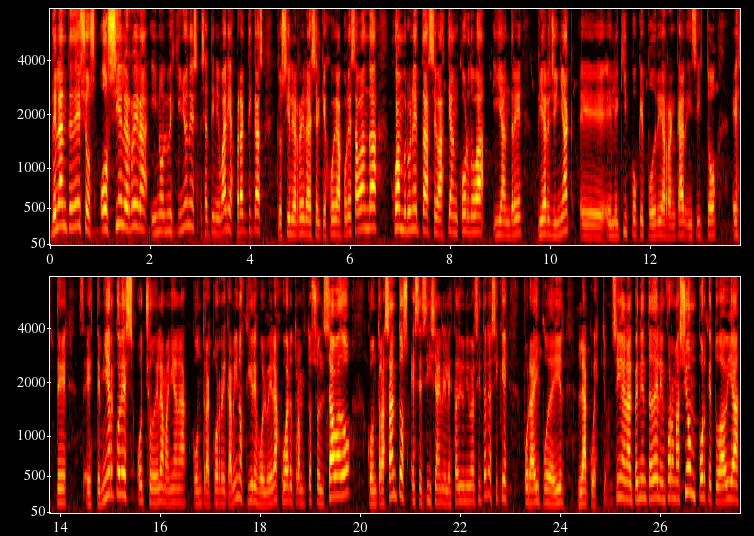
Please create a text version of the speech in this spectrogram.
Delante de ellos, Ociel Herrera y no Luis Quiñones. Ya tiene varias prácticas que Ociel Herrera es el que juega por esa banda. Juan Bruneta, Sebastián Córdoba y André Pierre Gignac, eh, el equipo que podría arrancar, insisto, este, este miércoles 8 de la mañana contra Corre Caminos. Tigres volverá a jugar otro amistoso el sábado contra Santos, ese sí ya en el estadio universitario, así que por ahí puede ir la cuestión. Sigan al pendiente de la información porque todavía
